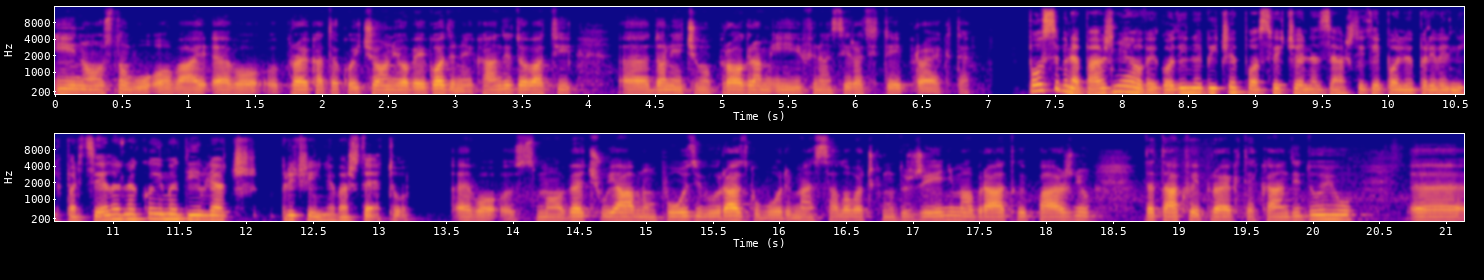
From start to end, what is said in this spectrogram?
i na osnovu ovaj evo projekata koji će oni ove godine kandidovati e, uh, donijećemo program i finansirati te projekte. Posebna pažnja ove godine biće posvećena zaštiti poljoprivrednih parcela na kojima divljač pričinjava štetu evo, smo već u javnom pozivu u razgovorima sa lovačkim udruženjima obratili pažnju da takve projekte kandiduju e,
